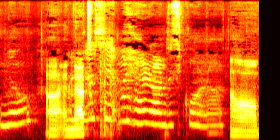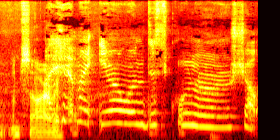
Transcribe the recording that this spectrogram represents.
No. Uh, and I that's just hit my head on this corner. oh, I'm sorry. I hit my ear on this corner shelf.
